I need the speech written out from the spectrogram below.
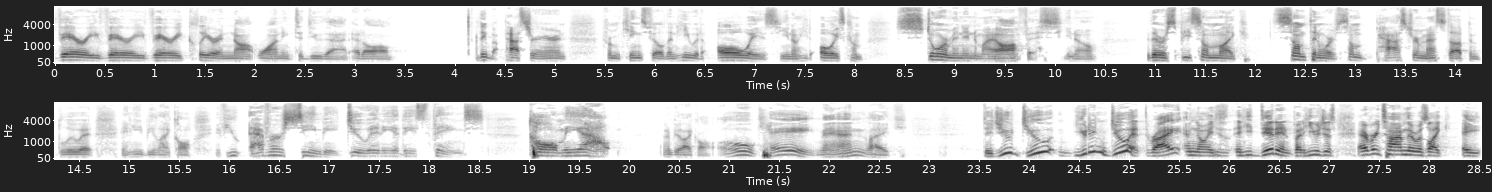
very, very, very clear in not wanting to do that at all. I think about Pastor Aaron from Kingsfield, and he would always, you know, he'd always come storming into my office, you know. There would be some like something where some pastor messed up and blew it, and he'd be like, Oh, if you ever see me do any of these things, call me out. And I'd be like, Oh, okay, man. Like, did you do you didn't do it right? And no he didn't but he was just every time there was like a,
